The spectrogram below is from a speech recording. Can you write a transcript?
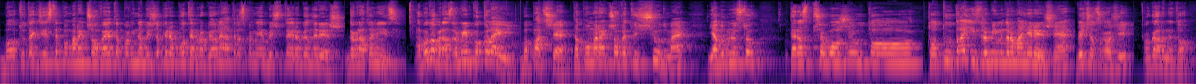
Bo tutaj, gdzie jest te pomarańczowe, to powinno być dopiero potem robione, a teraz powinien być tutaj robiony ryż. Dobra, to nic. Albo dobra, zrobimy po kolei. Bo patrzcie, to pomarańczowe to jest siódme. Ja po prostu teraz przełożył to, to tutaj i zrobimy normalnie ryż, nie? Wiecie o co chodzi? Ogarnę to.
